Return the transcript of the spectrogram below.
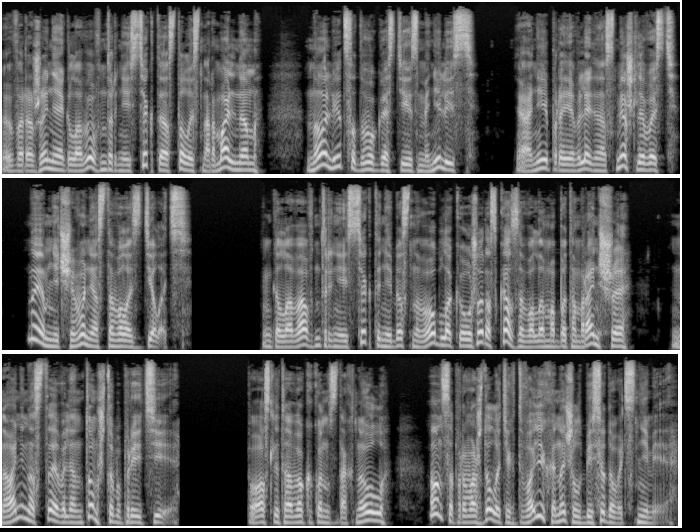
Выражение главы внутренней секты осталось нормальным, но лица двух гостей изменились. Они проявляли насмешливость, но им ничего не оставалось делать. Глава внутренней секты Небесного Облака уже рассказывал им об этом раньше, но они настаивали на том, чтобы прийти. После того, как он вздохнул, он сопровождал этих двоих и начал беседовать с ними.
